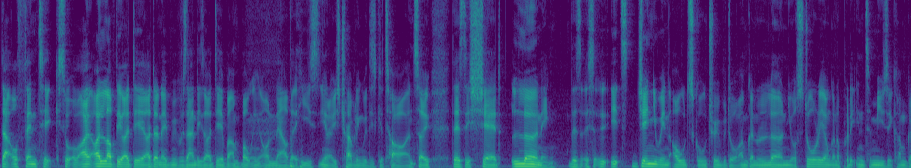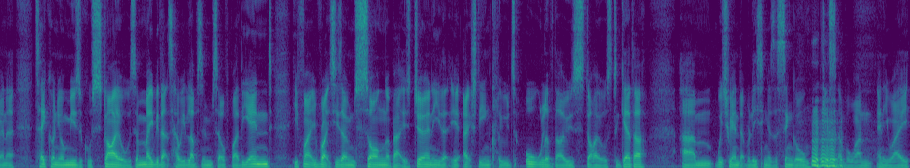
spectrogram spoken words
that authentic sort of. I, I love the idea. I don't know if it was Andy's idea, but I'm bolting it on now that he's you know he's traveling with his guitar, and so there's this shared learning. There's it's, it's genuine old school troubadour. I'm going to learn your story. I'm going to put it into music. I'm going to take on your musical styles, and maybe that's how he loves himself. By the end, he finally writes his own song about his journey that it actually includes all of those styles together um, which we end up releasing as a single. Gets number one anyway.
